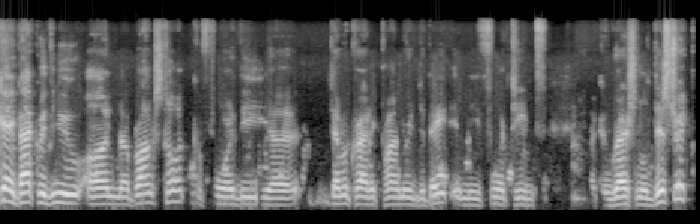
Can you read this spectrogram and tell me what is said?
Okay, back with you on uh, Bronx Talk for the uh, Democratic primary debate in the 14th uh, Congressional District.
